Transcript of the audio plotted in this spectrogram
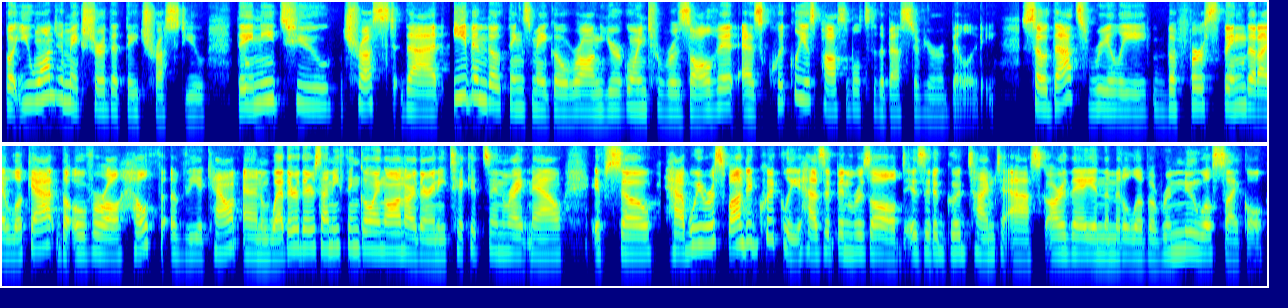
but you want to make sure that they trust you. They need to trust that even though things may go wrong, you're going to resolve it as quickly as possible to the best of your ability. So that's really the first thing that I look at, the overall health of the account and whether there's anything going on. Are there any tickets in right now? If so, have we responded quickly? Has it been resolved? Is it a good time to ask? Are they in the middle of a renewal cycle?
